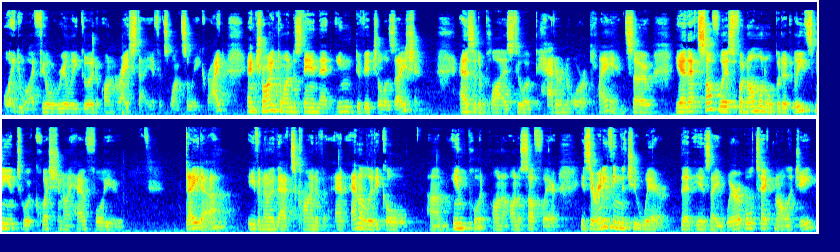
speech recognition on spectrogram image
boy, do I feel really good on race day if it's once a week, right? And trying to understand that individualization as it applies to a pattern or a plan. So, yeah, that software is phenomenal, but it leads me into a question I have for you. Data even though that's kind of an analytical um, input on a, on a software, is there anything that you wear that is a wearable technology?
